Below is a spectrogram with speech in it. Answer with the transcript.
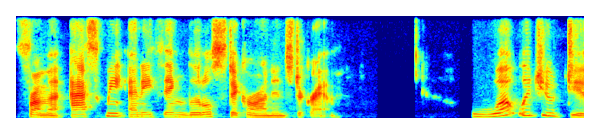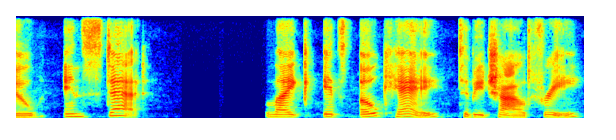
from an Ask Me Anything little sticker on Instagram. What would you do instead? Like, it's okay to be child free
